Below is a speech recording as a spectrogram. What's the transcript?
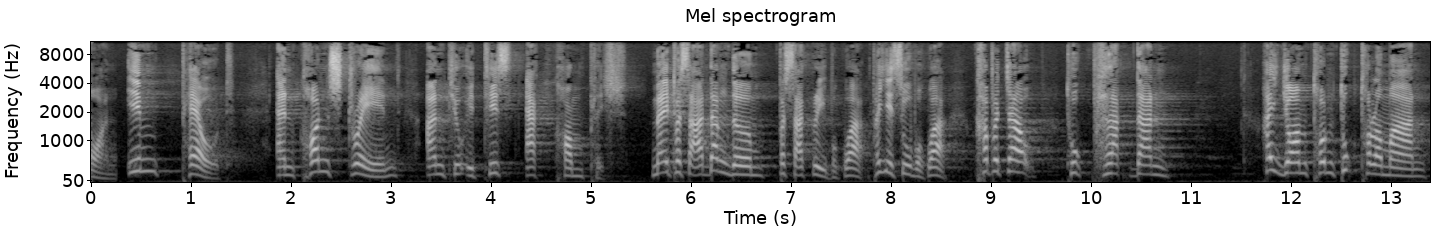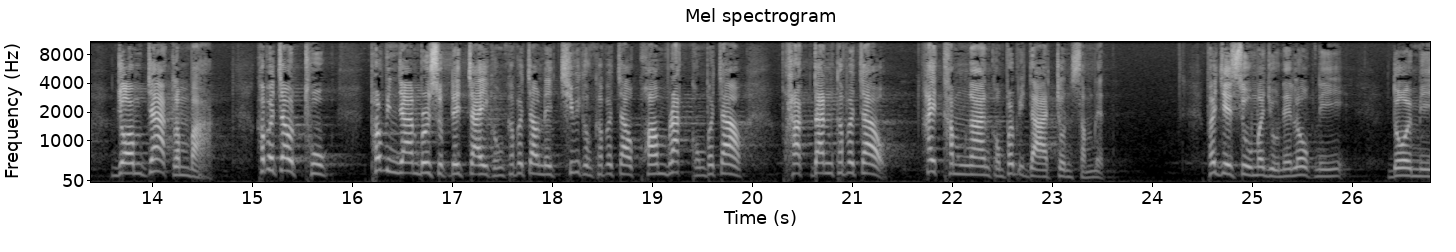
on impelled and constrained until it is accomplished ในภาษาดั้งเดิมภาษากรีกบอกว่า พระเยซูบอกว่าข้าพเจ้าถูกผลักดัน ให้ยอมทนทุกทรมาน ยอมยากลำบากข้าพเจ้าถูกพระวิญญาณบริสุทธิ์ในใจของข้าพเจ้าในชีวิตของข้าพเจ้า ความรักของพระเจ้าผลักดันข้าพเจ้าให้ทำงานของพระบิดาจนสำเร็จ พระเยซูมาอยู่ในโลกนี้ โดยมี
